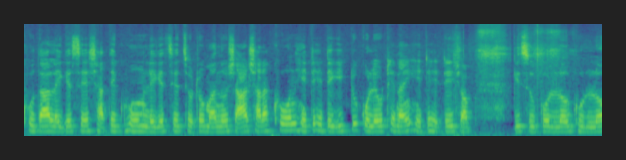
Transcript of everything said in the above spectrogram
ক্ষুধা লেগেছে, সাথে ঘুম লেগেছে, ছোট মানুষ। আর সারাক্ষণ হেঁটে হেঁটে একটু কোলে ওঠে নাই, হেঁটে হেঁটেই সব কিছু করল, ঘুরলো।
